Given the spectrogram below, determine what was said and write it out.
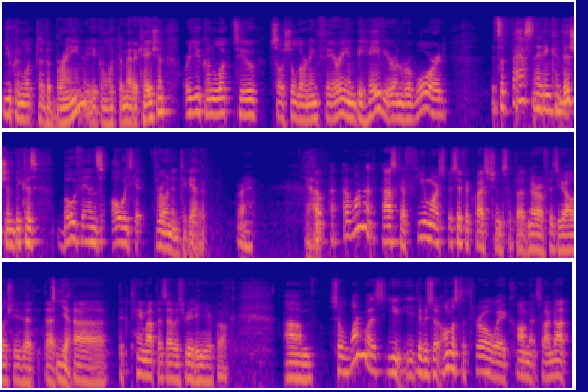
you can look to the brain, or you can look to medication, or you can look to social learning theory and behavior and reward. It's a fascinating condition because both ends always get thrown in together. Right. Yeah. I, I want to ask a few more specific questions about neurophysiology that that Yeah. uh, that came up as I was reading your book. Um, so one was you, you, there was a, almost a throwaway comment. So I'm not,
